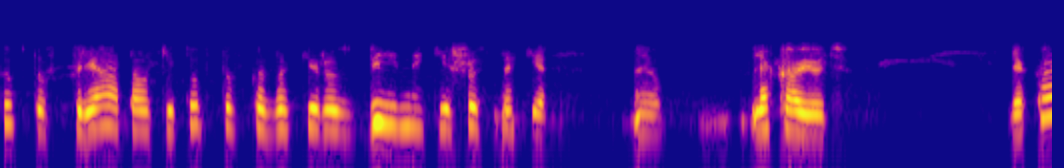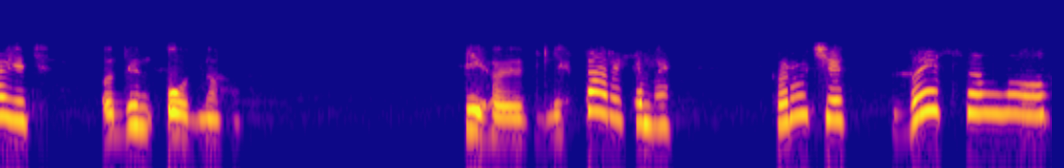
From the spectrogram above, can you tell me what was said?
тобто в пряталки, тобто в козаки-розбійники, щось таке. Е, Лякають, лякають один одного. Бігають з ліхтариками. Коротше, весело.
